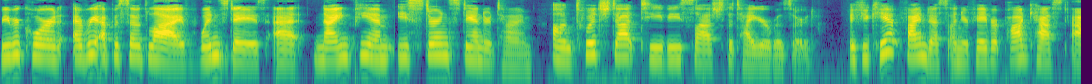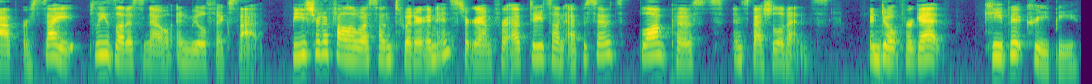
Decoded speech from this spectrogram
We record every episode live Wednesdays at 9 p.m. Eastern Standard Time on twitch.tv slash the tiger wizard. If you can't find us on your favorite podcast app or site, please let us know and we'll fix that. Be sure to follow us on Twitter and Instagram for updates on episodes, blog posts, and special events. And don't forget, keep it creepy.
